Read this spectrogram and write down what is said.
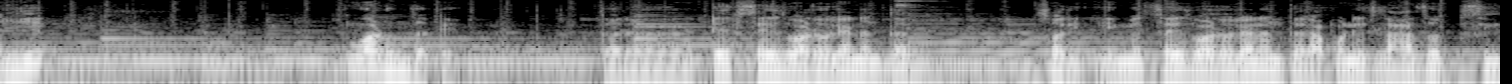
ही वाढून जाते. तर टेक्स्ट साईज वाढवल्यानंतर सॉरी इमेज साईज वाढवल्यानंतर आपण इथला हा जो सिम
